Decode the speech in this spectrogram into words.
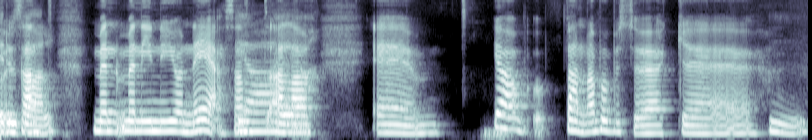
er du gal? Men, men i ny og ne, sant? Ja. Eller eh, ja, venner på besøk. Eh, Mm.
